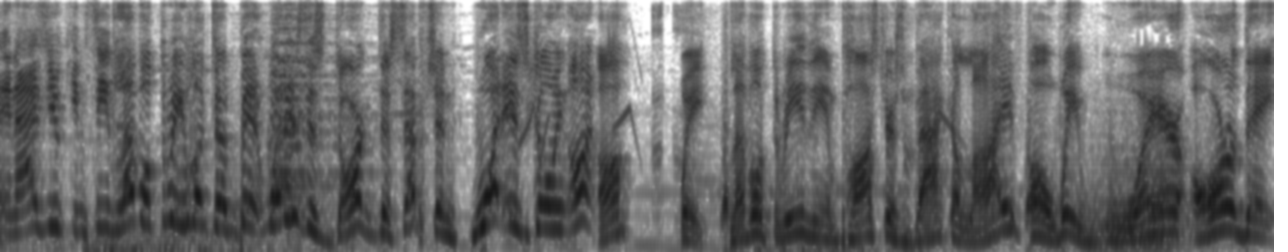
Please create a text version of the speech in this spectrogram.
And as you can see, level three looked a bit... What is this dark deception? What is going on? Oh, Wait, level three, the imposter's back alive? Oh, wait, where are they?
